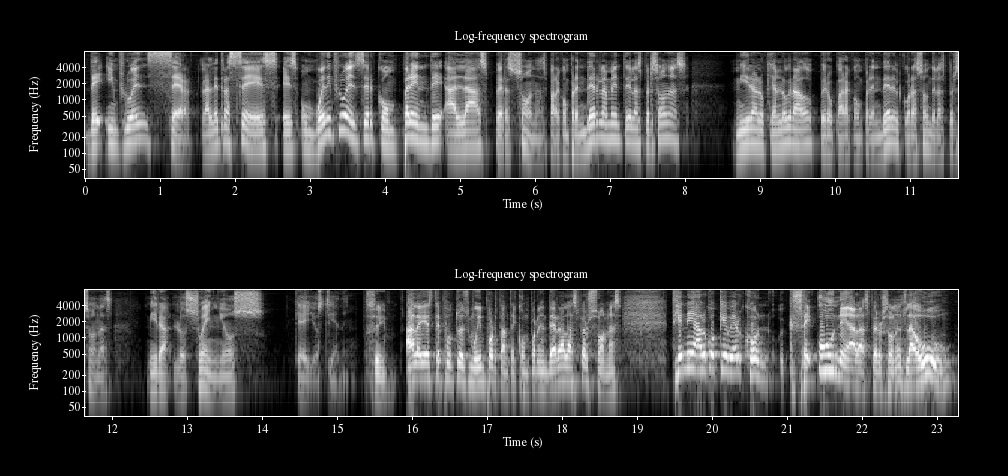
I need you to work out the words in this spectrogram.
de influencer. La letra C es, es un buen influencer, comprende a las personas. Para comprender la mente de las personas, mira lo que han logrado, pero para comprender el corazón de las personas, mira los sueños que ellos tienen. Sí. Ale, este punto es muy importante, comprender a las personas. Tiene algo que ver con, se une a las personas, la U,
